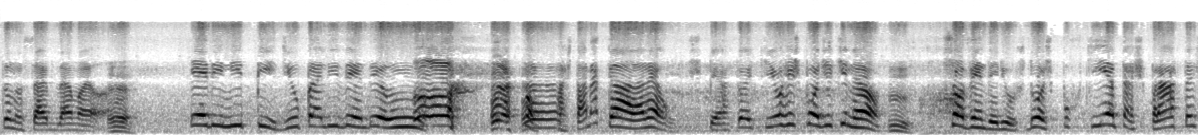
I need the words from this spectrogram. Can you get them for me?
tu não sabe da maior. Ah. Ele me pediu pra lhe vender um. Bom, mas tá na cara, né? O esperto aqui, eu respondi que não. Hum. Só venderia os dois por 500 pratas,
